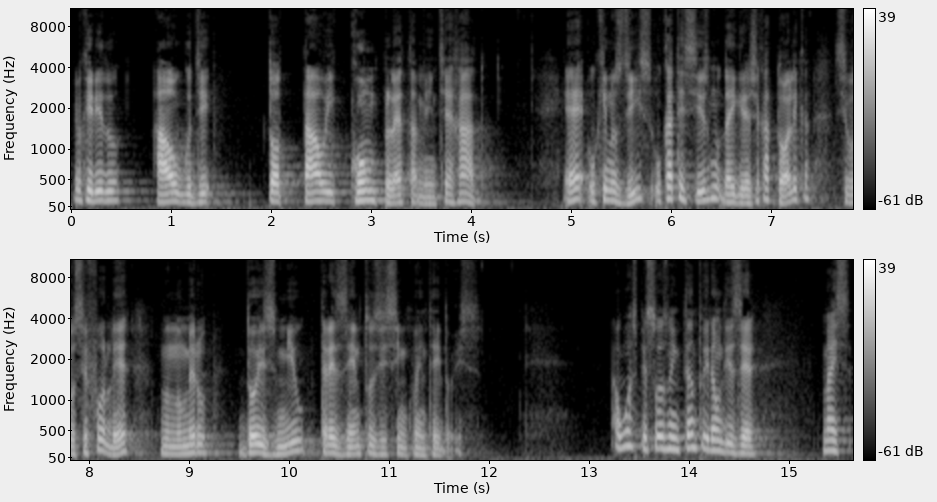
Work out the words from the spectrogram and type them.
Meu querido, há algo de total e completamente errado. É o que nos diz o Catecismo da Igreja Católica, se você for ler no número 2352. Algumas pessoas, no entanto, irão dizer: mas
